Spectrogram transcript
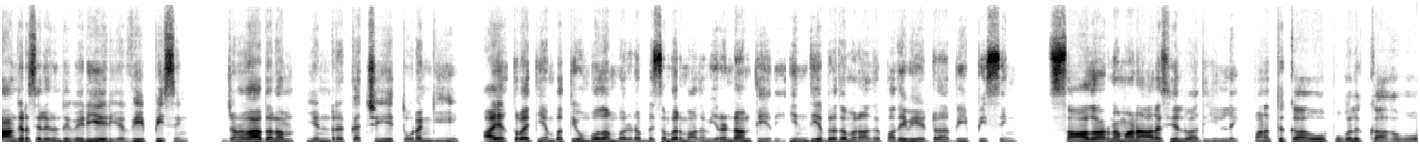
காங்கிரசிலிருந்து வெளியேறிய விபி சிங் ஜனதாதளம் என்ற கட்சியை தொடங்கி ஆயிரத்தி தொள்ளாயிரத்தி எண்பத்தி ஒன்பதாம் வருடம் டிசம்பர் மாதம் இரண்டாம் தேதி இந்திய பிரதமராக பதவியேற்றார் விபி சிங் சாதாரணமான அரசியல்வாதி இல்லை. பணத்துக்காகவோ புகழுக்காகவோ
